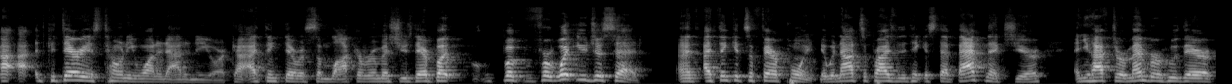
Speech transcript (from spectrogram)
I, I, Kadarius Toney wanted out of New York. I, I, think there was some locker room issues there, but but for what you just said, and I, I think it's a fair point. It would not surprise me to take a step back next year, and you have to remember who they're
